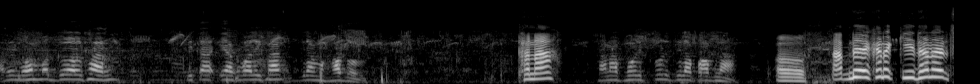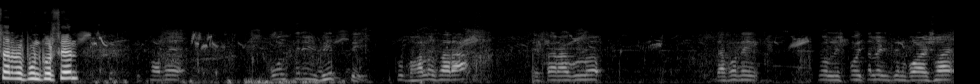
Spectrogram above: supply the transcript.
আমি মোহাম্মদ দুলাল খান পিতা ইয়াকুব আলী খান গ্রাম হাদল। থানা? থানা ফরিদপুর জেলা পাবনা। ও আপনি এখানে কি ধানের চারা রোপণ করছেন? এখানে উনত্রিশ ভিত্তি খুব ভালো চারা। এই চারাগুলো যখন এই চল্লিশ পঁয়তাল্লিশ দিন বয়স হয়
